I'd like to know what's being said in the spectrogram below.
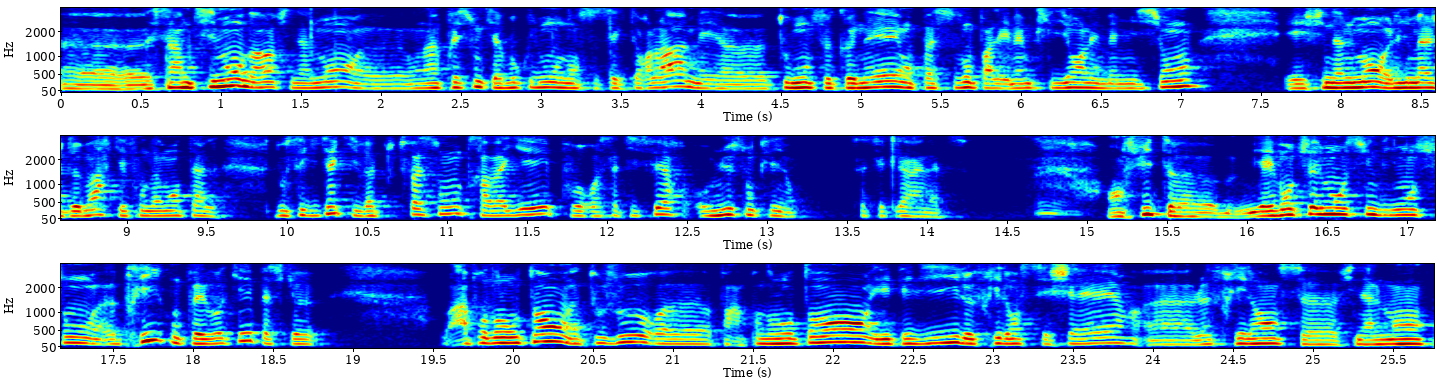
Euh, c'est un petit monde hein, finalement. Euh, on a l'impression qu'il y a beaucoup de monde dans ce secteur-là, mais euh, tout le monde se connaît. On passe souvent par les mêmes clients, les mêmes missions, et finalement l'image de marque est fondamentale. Donc c'est quelqu'un qui va de toute façon travailler pour satisfaire au mieux son client. Ça c'est clair et net. Mmh. Ensuite, il y a éventuellement aussi une dimension prix qu'on peut évoquer parce que bah, pendant longtemps, on a toujours, enfin pendant longtemps, il était dit le freelance c'est cher, le freelance finalement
